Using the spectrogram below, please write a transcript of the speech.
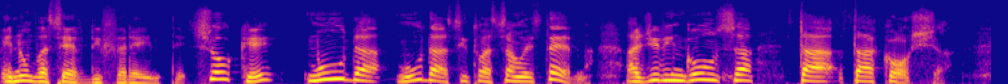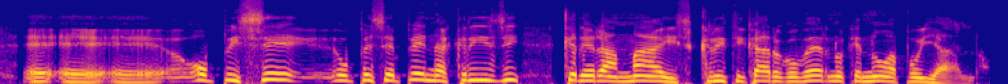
e não vai ser diferente, só que muda, muda a situação externa. A geringonça está, está a coxa é, é, é, o, PC, o PCP na crise quererá mais criticar o governo que não apoiá-lo.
